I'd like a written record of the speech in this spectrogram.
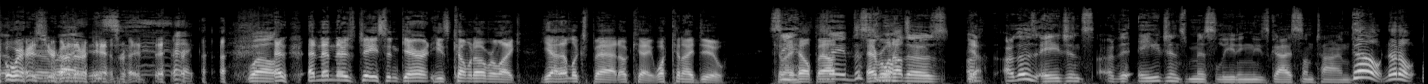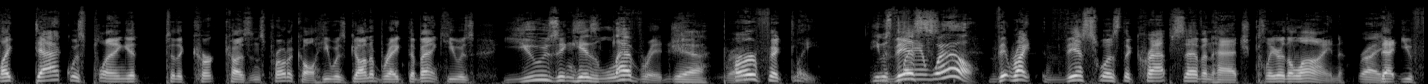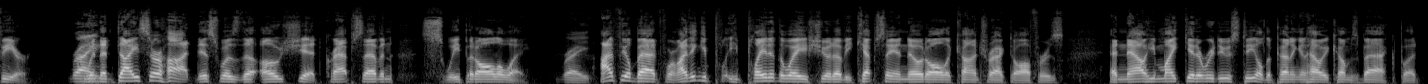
Where's your Right. other It's- hand right there? well, and, and then there's Jason Garrett. He's coming over like, yeah, that looks bad. Okay, what can I do? Can I help out? Dave, this Everyone is one else. of those. Are, Yeah. are those agents? Are the agents misleading these guys sometimes? No, no, no. Like Dak was playing it to the Kirk Cousins protocol. He was going to break the bank. He was using his leverage Yeah. perfectly. He was This- playing well. Thi- right. This was the crap seven hatch, clear the line Right. that you fear. Right. When the dice are hot, this was the oh shit, crap seven, sweep it all away. Right. I feel bad for him. I think he, pl- he played it the way he should have. He kept saying no to all the contract offers, and now he might get a reduced deal depending on how he comes back. But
